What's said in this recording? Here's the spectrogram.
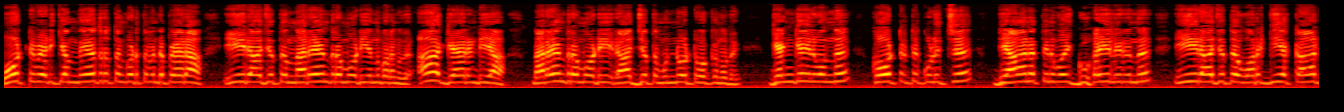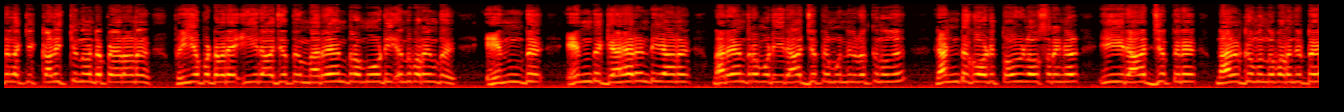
വോട്ട് മേടിക്കാൻ നേതൃത്വം കൊടുത്തവന്റെ പേരാ ഈ രാജ്യത്ത് നരേന്ദ്രമോദി എന്ന് പറയുന്നത്. ആ ഗ്യാരണ്ടിയാ നരേന്ദ്രമോദി രാജ്യത്ത് മുന്നോട്ട് വെക്കുന്നത്. ഗംഗയിൽ വന്ന് കോട്ടിട്ട് കുളിച്ച് ധ്യാനത്തിന് പോയി ഗുഹയിലിരുന്ന് ഈ രാജ്യത്തെ വർഗീയ കാടിളക്കി കളിക്കുന്നവന്റെ പേരാണ് പ്രിയപ്പെട്ടവരെ ഈ രാജ്യത്ത് നരേന്ദ്രമോദി എന്ന് പറയുന്നത്. എന്ത് എന്ത് ഗ്യാരണ്ടിയാണ് നരേന്ദ്രമോദി രാജ്യത്തെ മുന്നിൽ വെക്കുന്നത്? രണ്ട് കോടി തൊഴിലവസരങ്ങൾ ഈ രാജ്യത്തിന് നൽകുമെന്ന് പറഞ്ഞിട്ട്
